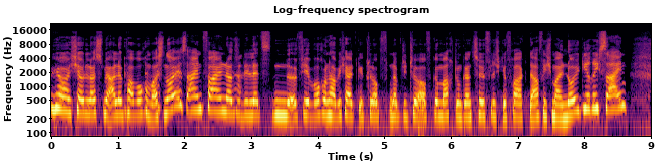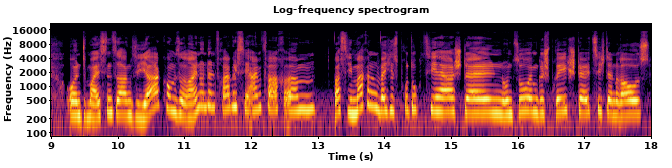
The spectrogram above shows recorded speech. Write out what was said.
Ja, ich lasse mir alle paar Wochen was Neues einfallen. Also die letzten äh, vier Wochen habe ich halt geklopft und habe die Tür aufgemacht und ganz höflich gefragt, darf ich mal neugierig sein? Und meistens sagen sie ja, kommen Sie rein und dann frage ich sie einfach, ähm, was sie machen, welches Produkt sie herstellen und so im Gespräch stellt sich dann raus,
